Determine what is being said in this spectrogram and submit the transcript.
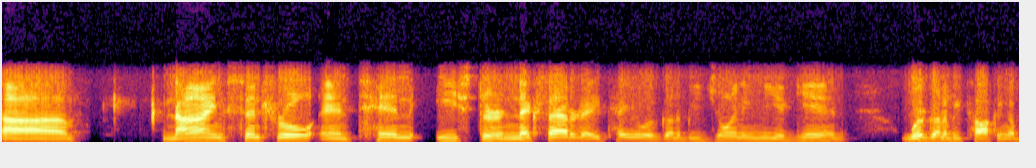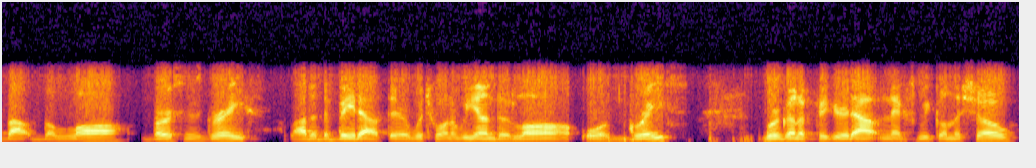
uh, 9 Central, and 10 Eastern. Next Saturday, Taylor is going to be joining me again. We're going to be talking about the law versus grace. A lot of debate out there. Which one are we under, law or grace? We're going to figure it out next week on the show.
